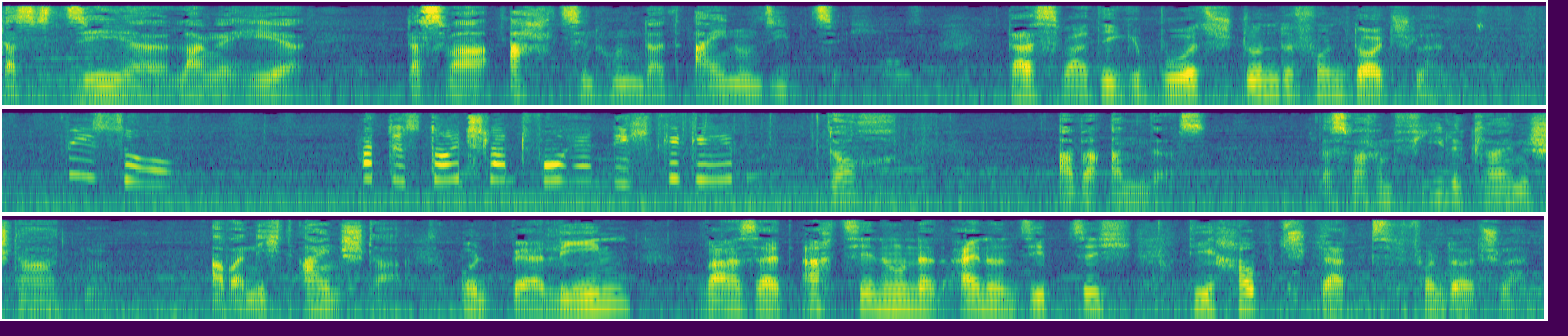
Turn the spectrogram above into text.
Das ist sehr lange her. Das war 1871. Das war die Geburtsstunde von Deutschland. Wieso? Hat es Deutschland vorher nicht gegeben? Doch, aber anders. Das waren viele kleine Staaten, Aber nicht ein Staat. Und Berlin war seit 1871 die Hauptstadt von Deutschland.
